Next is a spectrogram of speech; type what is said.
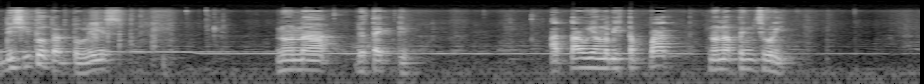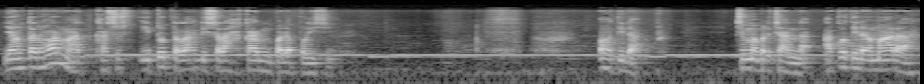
Di situ tertulis Nona Detektif atau yang lebih tepat nona pencuri. Yang terhormat, kasus itu telah diserahkan pada polisi. Oh tidak, cuma bercanda. Aku tidak marah.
